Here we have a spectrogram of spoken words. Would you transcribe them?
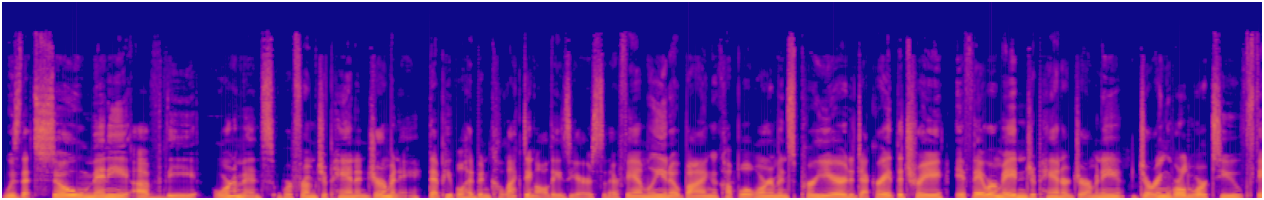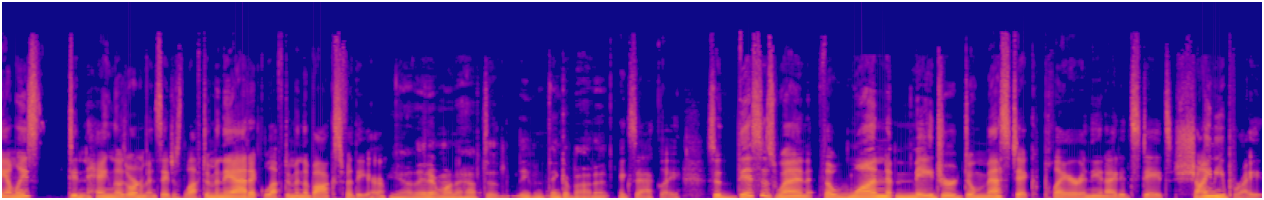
was that so many of the ornaments were from Japan and Germany that people had been collecting all these years. So their family, you know, buying a couple of ornaments per year to decorate the tree. If they were made in Japan or Germany during World War II, families didn't hang those ornaments. They just left them in the attic, left them in the box for the year. Yeah, they didn't want to have to even think about it. Exactly. So, this is when the one major domestic player in the United States, Shiny Brite,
